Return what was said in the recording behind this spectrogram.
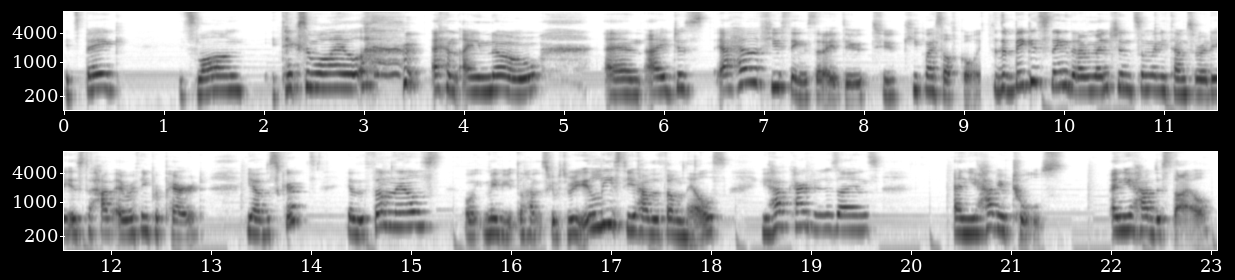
it's big, it's long, it takes a while, and I know and I just I have a few things that I do to keep myself going. So the biggest thing that I've mentioned so many times already is to have everything prepared. You have the script, you have the thumbnails, well maybe you don't have the script, but at least you have the thumbnails, you have character designs, and you have your tools, and you have the style.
